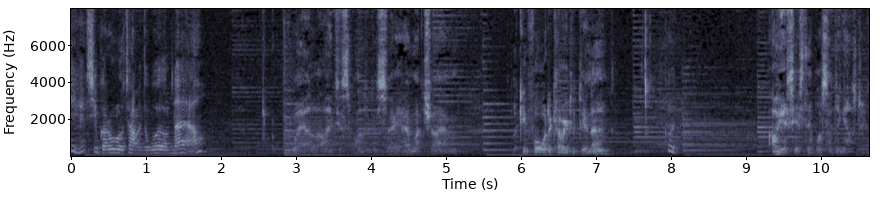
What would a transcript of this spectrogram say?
Yes, you've got all the time in the world now. Well, I just wanted to say how much I am looking forward to coming to dinner. Good. Oh, yes, yes, there was something else too.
